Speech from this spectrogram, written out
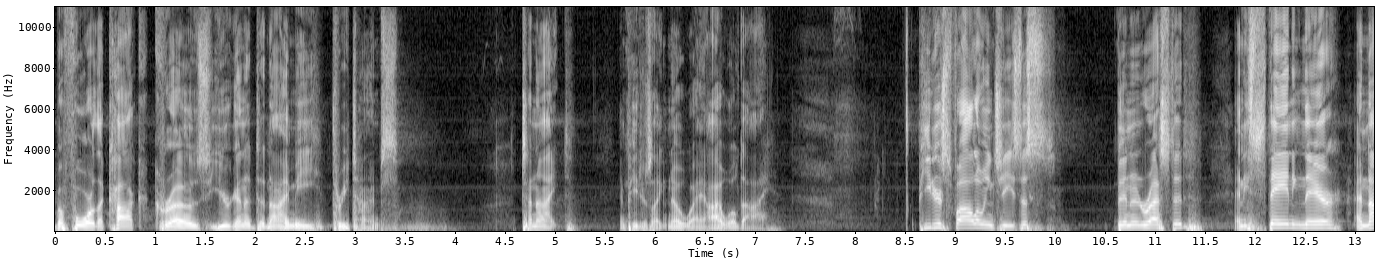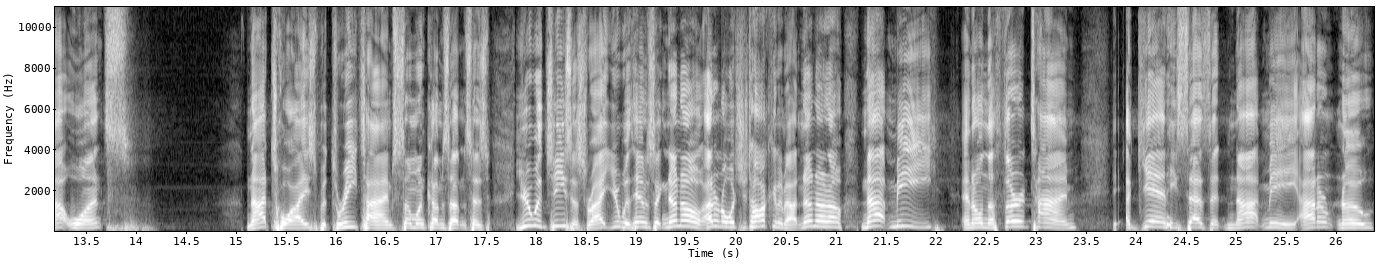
before the cock crows, you're going to deny me three times. Tonight. And Peter's like, No way, I will die. Peter's following Jesus, been arrested, and he's standing there, and not once, not twice, but three times, someone comes up and says, You're with Jesus, right? You're with him. It's like, No, no, I don't know what you're talking about. No, no, no, not me. And on the third time, again, he says it, Not me. I don't know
